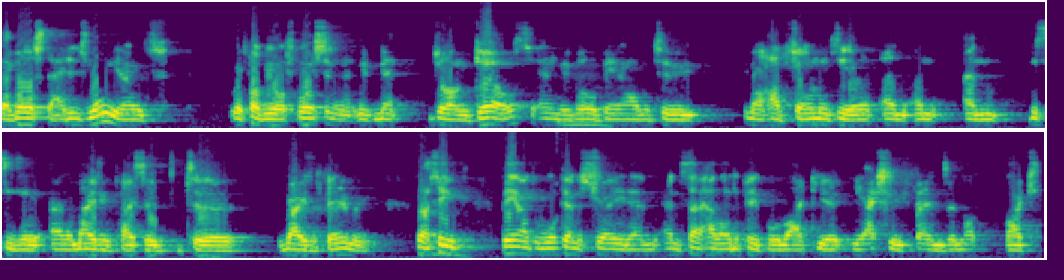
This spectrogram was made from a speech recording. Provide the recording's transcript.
they've all stayed in Geelong. You know, we're probably all fortunate that we've met Geelong girls, and we've all been able to you know have families here, and and, and this is a, an amazing place to, to raise a family. But I think being able to walk down the street and, and say hello to people like you're, you're actually friends and not like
